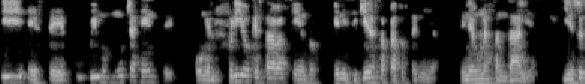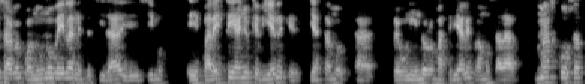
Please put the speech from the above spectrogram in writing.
y este, vimos mucha gente con el frío que estaba haciendo que ni siquiera zapatos tenía, tenían unas sandalias. Y eso es algo cuando uno ve la necesidad y decimos, eh, para este año que viene, que ya estamos ah, reuniendo los materiales, vamos a dar más cosas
